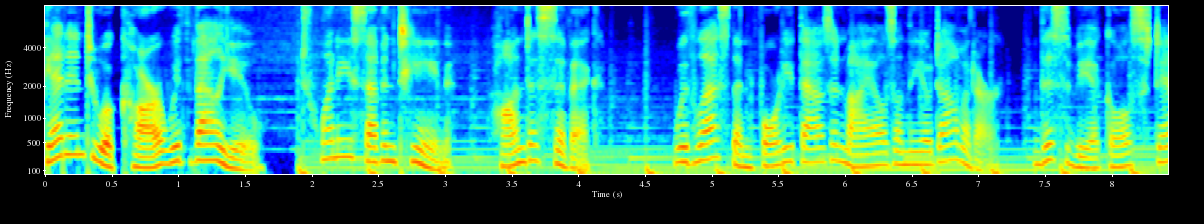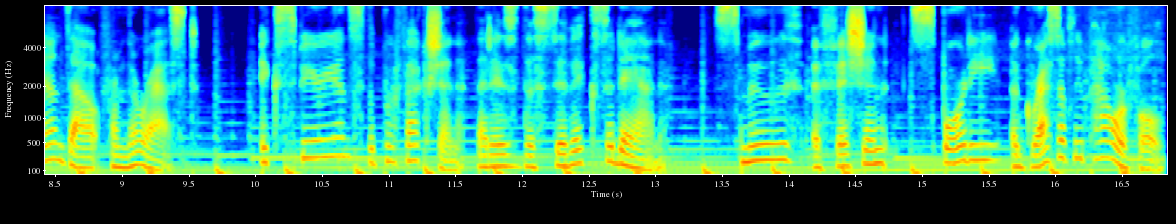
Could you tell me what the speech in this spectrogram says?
Get into a car with value. 2017 Honda Civic. With less than 40,000 miles on the odometer, this vehicle stands out from the rest. Experience the perfection that is the Civic sedan. Smooth, efficient, sporty, aggressively powerful,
